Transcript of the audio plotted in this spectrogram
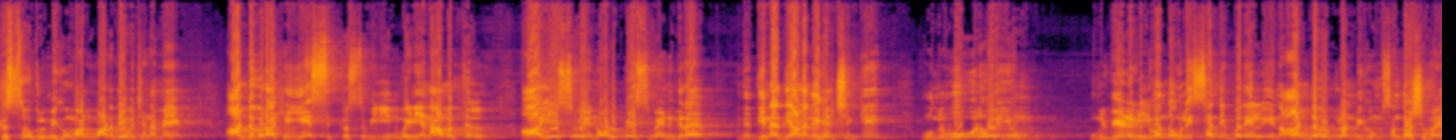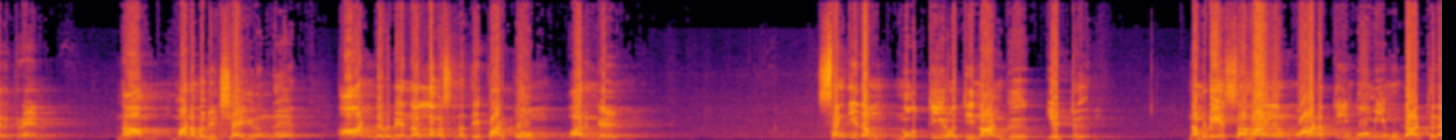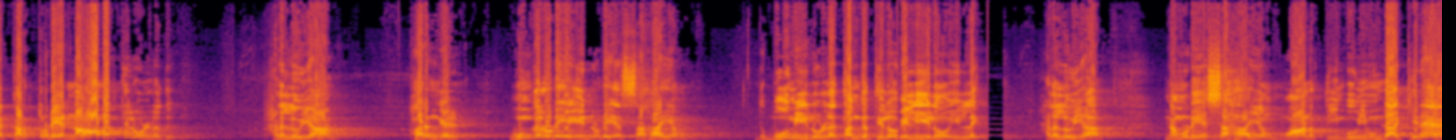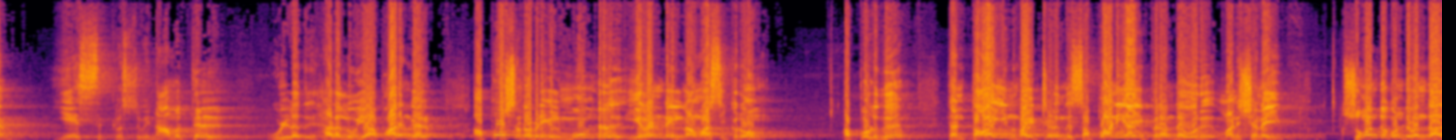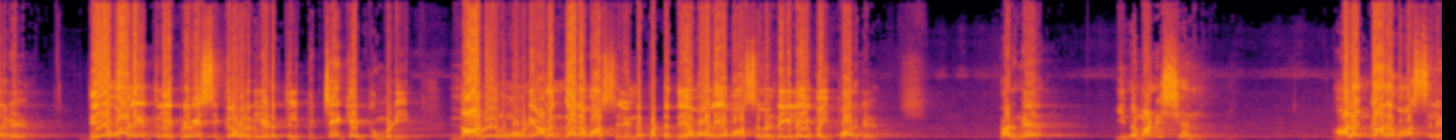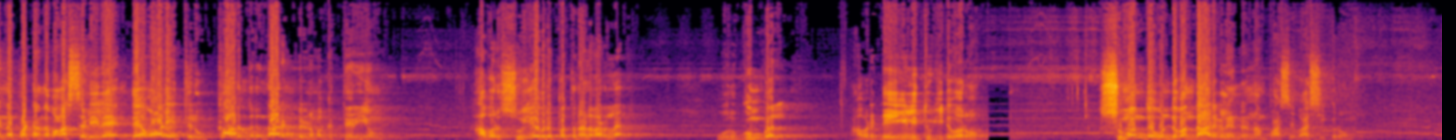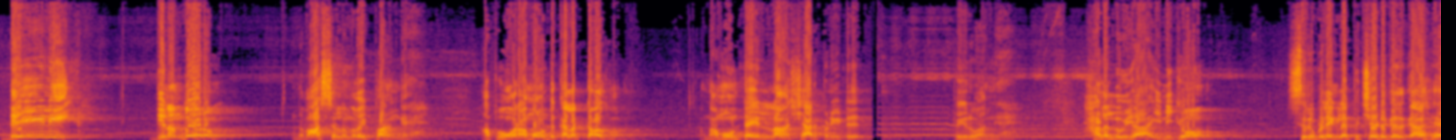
கிறிஸ்துவுக்குள் மிகவும் அன்பான தேவ ஜனமே ஆண்டவராகிய இயேசு கிறிஸ்துவின் இன்ப இனிய நாமத்தில் ஆ இயேசு என்னோடு இந்த தின தியான நிகழ்ச்சிக்கு உங்கள் ஒவ்வொருவரையும் உங்கள் வீடுகளில் வந்து உங்களை சந்திப்பதில் என் ஆண்டவருக்குள் நான் மிகவும் சந்தோஷமாக இருக்கிறேன். நாம் மனமகிழ்ச்சியாக இருந்து ஆண்டவருடைய நல்ல வசனத்தை பார்ப்போம். வாருங்கள். சங்கீதம் நூத்தி இருபத்தி நான்கு எட்டு. நம்முடைய சகாயம் வானத்தையும் பூமியும் உண்டாக்கிற கர்த்தருடைய நாமத்தில் உள்ளது. ஹலலூயா பாருங்கள் உங்களுடைய என்னுடைய சகாயம் இந்த பூமியில் உள்ள தங்கத்திலோ வெள்ளியிலோ இல்லை. ஹலலூயா நம்முடைய சகாயம் வானத்தையும் பூமி உண்டாக்கின இயேசு கிறிஸ்துவின் நாமத்தில் உள்ளது. ஹலலூயா பாருங்கள் அப்போஸ் நடவடிக்கைகள் மூன்று இரண்டில் நாம் வாசிக்கிறோம். அப்பொழுது தன் தாயின் வயிற்றிலிருந்து சப்பானியாய் பிறந்த ஒரு மனுஷனை சுமந்து கொண்டு வந்தார்கள். தேவாலயத்திலே பிரவேசிக்கிறவர்கள் இடத்தில் பிச்சை கேட்கும்படி நாடோறும் அவனை அலங்கார வாசல் எண்ணப்பட்ட தேவாலய வாசல் அண்டையிலே வைப்பார்கள். பாருங்க இந்த மனுஷன் அலங்கார வாசல் எண்ணப்பட்ட அந்த வாசலிலே தேவாலயத்தில் உட்கார்ந்திருந்தார் என்று நமக்கு தெரியும். அவர் சுய விருப்பத்தினால் வரல. ஒரு கும்பல் அவர் டெய்லி தூக்கிட்டு வரும். சுமந்து கொண்டு வந்தார்கள் என்று நாம் வாசி வாசிக்கிறோம். டெய்லி தினந்தோறும் அந்த வாசல்லேருந்து வைப்பாங்க. அப்போ ஒரு அமௌண்ட் கலெக்ட் ஆகும். அந்த அமௌண்ட்டை எல்லாம் ஷேர் பண்ணிட்டு போயிடுவாங்க ஹலலூயா இன்றைக்கும் சிறு பிள்ளைங்களை பிச்சை எடுக்கிறதுக்காக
